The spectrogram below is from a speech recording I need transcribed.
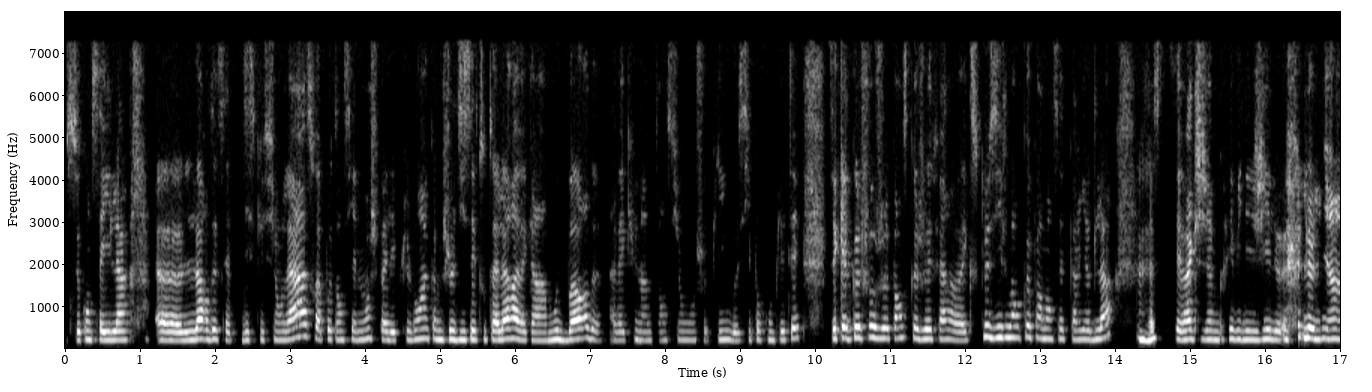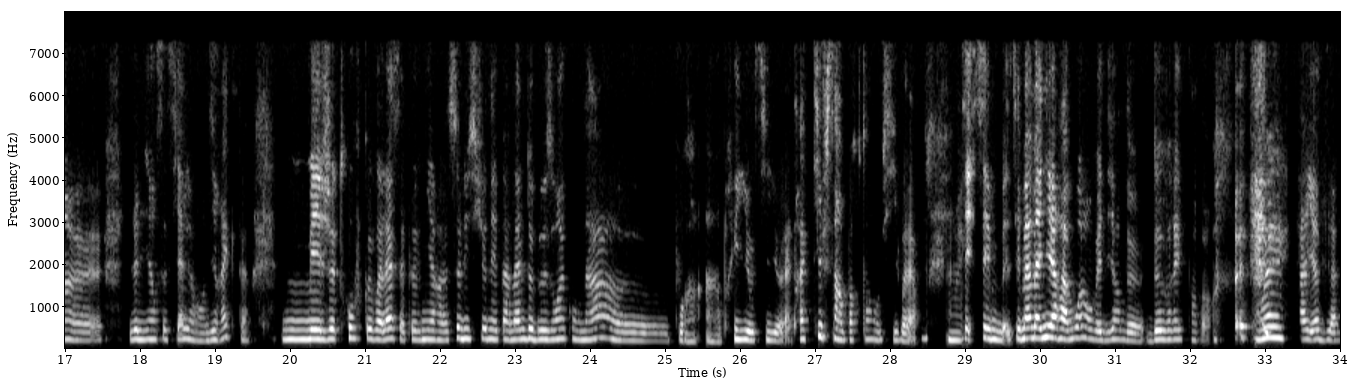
ce conseil-là, lors de cette discussion-là, soit potentiellement je peux aller plus loin, comme je le disais tout à l'heure, avec un mood board, avec une intention shopping aussi pour compléter. C'est quelque chose, je pense, que je vais faire euh, exclusivement que pendant cette période-là, mmh parce que c'est vrai que j'aime privilégier le, lien, euh, le lien social en direct, mais je trouve que voilà, ça peut venir euh, solutionner pas mal de besoins qu'on a pour un, prix aussi attractif. C'est important aussi, voilà. C'est ma manière à moi, on va dire, d'œuvrer pendant ouais. cette période-là.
